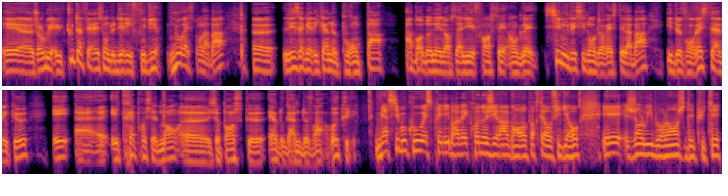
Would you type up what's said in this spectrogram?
et euh, Jean-Louis a eu tout à fait raison de dire il faut dire nous restons là-bas, euh, les Américains ne pourront pas abandonner leurs alliés français, anglais. Si nous décidons de rester là-bas, ils devront rester avec eux et, euh, et très prochainement, euh, je pense que Erdogan devra reculer. Merci beaucoup, Esprit Libre avec Renaud Girard, grand reporter au Figaro, et Jean-Louis Bourlange, député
